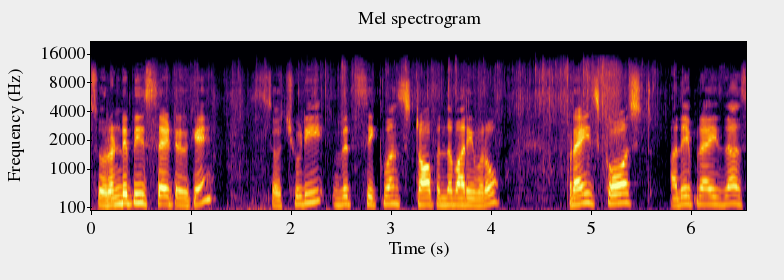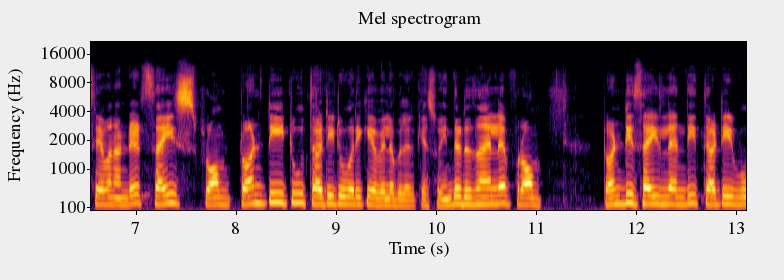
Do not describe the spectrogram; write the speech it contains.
ஸோ ரெண்டு பீஸ் செட் இருக்கேன் so chudi with sequins top இந்த மாதிரி வரும் ப்ரைஸ் காஸ்ட் அதே ப்ரைஸ் தான் seven hundred size from twenty two thirty two வரைக்கும் அவைலபிள் இருக்கு ஸோ இந்த டிசைனில் ஃப்ரம் டுவெண்ட்டி சைஸ்லேருந்து தேர்ட்டி டூ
